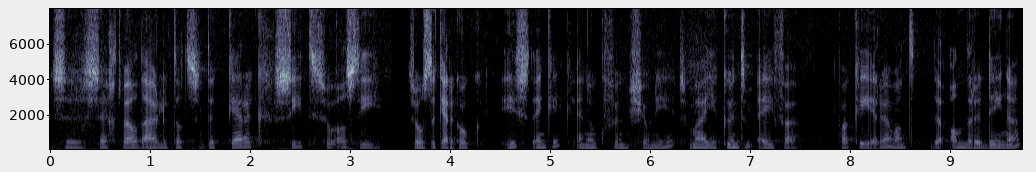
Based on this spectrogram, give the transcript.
ze zegt wel duidelijk dat ze de kerk ziet zoals, die, zoals de kerk ook is, denk ik, en ook functioneert. Maar je kunt hem even parkeren, want de andere dingen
